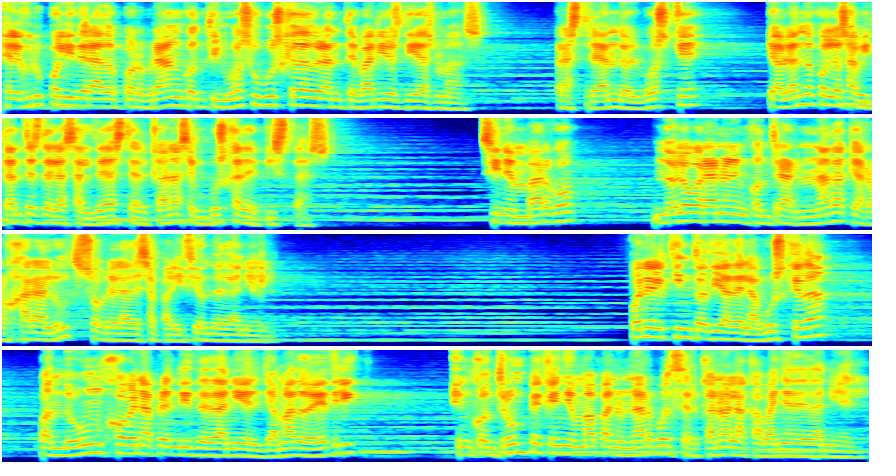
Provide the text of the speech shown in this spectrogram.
El grupo liderado por Bran continuó su búsqueda durante varios días más, rastreando el bosque y hablando con los habitantes de las aldeas cercanas en busca de pistas. Sin embargo, no lograron encontrar nada que arrojara luz sobre la desaparición de Daniel. Fue en el quinto día de la búsqueda cuando un joven aprendiz de Daniel llamado Edric encontró un pequeño mapa en un árbol cercano a la cabaña de Daniel.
